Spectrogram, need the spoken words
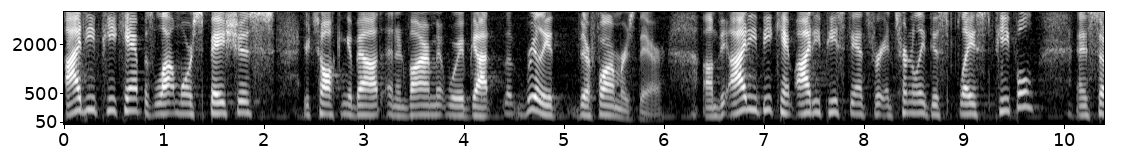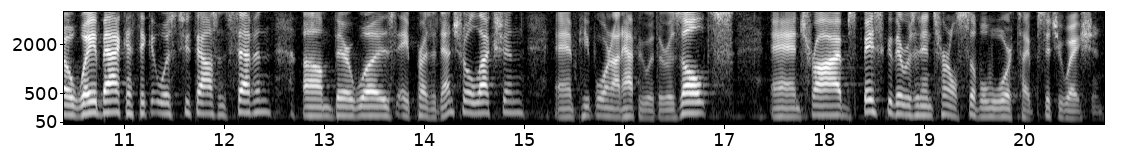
IDP camp is a lot more spacious. You're talking about an environment where we've got really they're farmers there. Um, the IDP camp, IDP stands for internally displaced people. And so, way back, I think it was 2007, um, there was a presidential election, and people were not happy with the results. And tribes, basically, there was an internal civil war type situation.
